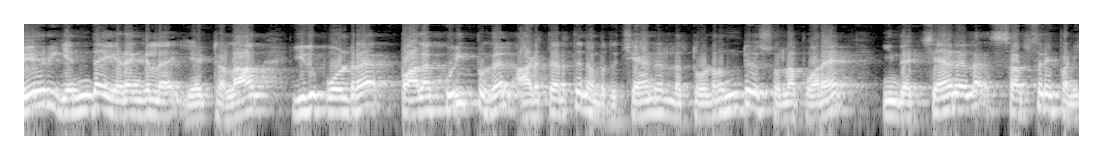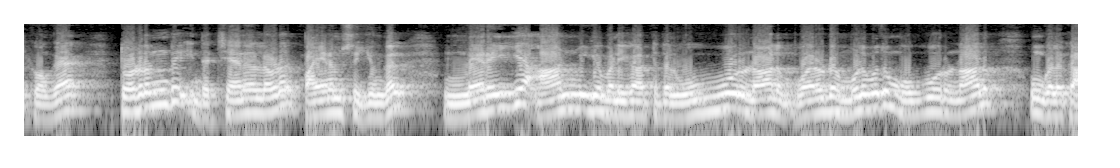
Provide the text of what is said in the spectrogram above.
வேறு எந்த இடங்களில் ஏற்றலாம்? இது போன்ற பல குறிப்புகள் அடுத்தடுத்து நமது சேனல்ல தொடர்ந்து சொல்ல போறேன். இந்த சேனலை சப்ஸ்கிரைப் பண்ணிக்கோங்க. தொடர்ந்து இந்த சேனலோட பயணம் செய்யுங்கள். நிறைய ஆன்மீக வழிகாட்டுதல் ஒவ்வொரு நாளும் வருடம் முழுவதும் ஒவ்வொரு நாளும் உங்களுக்கு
